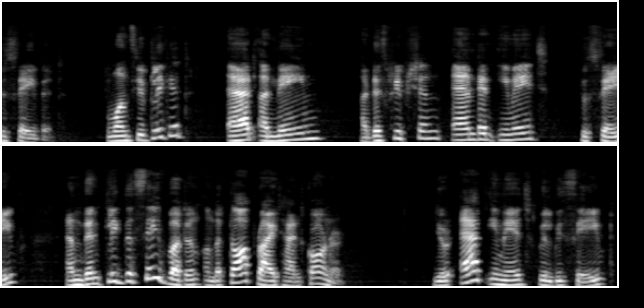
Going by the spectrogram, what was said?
to save it. Once you click it, add a name, a description, and an image to save, and then click the Save button on the top right-hand corner. Your app image will be saved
